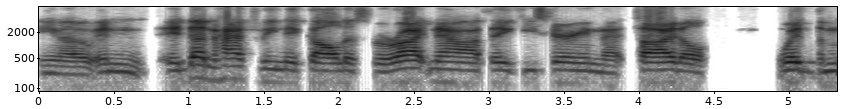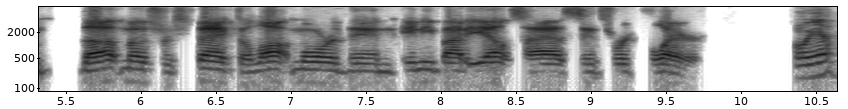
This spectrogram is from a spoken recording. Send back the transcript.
You know, and it doesn't have to be Nick Aldis, but right now I think he's carrying that title with the the utmost respect, a lot more than anybody else has since Ric Flair. Oh yeah,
